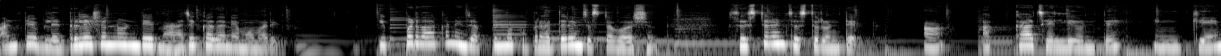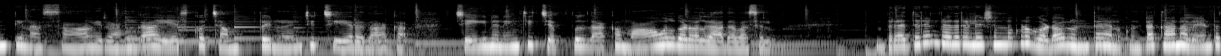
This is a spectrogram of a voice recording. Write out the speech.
అంటే బ్లడ్ రిలేషన్లో ఉండే మ్యాజిక్ కదనేమో మరి. ఇప్పటిదాకా నేను చెప్పింది ఒక brother and sister version sister and sister ఉంటే అక్క చెల్లి ఉంటే ఇంకేంటి నా సామి రంగా వేసుకో చంపిన నుంచి చీర దాకా చైన్ నుంచి చెప్పుల దాకా మామూలు గొడవలు కాదవి అసలు. బ్రదర్ అండ్ బ్రదర్ రిలేషన్లో కూడా గొడవలు ఉంటాయి అనుకుంటా కానీ అవేంటో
